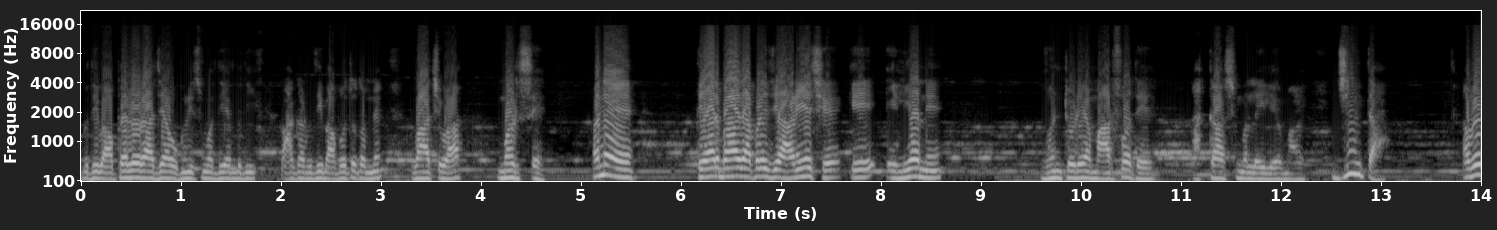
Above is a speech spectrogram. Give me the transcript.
બધી પહેલો રાજા, ઓગણીસમો અધ્યાય, બધી, આગળ બધી બાબતો તમને વાંચવા મળશે. અને ત્યારબાદ આપણે જાણીએ છીએ કે એલિયાને વંટોળિયા મારફતે આકાશમાં લઈ લેવામાં આવે. જીવતા. હવે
